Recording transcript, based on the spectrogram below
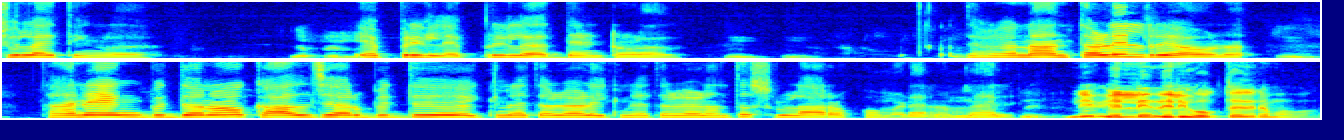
ಜುಲೈ ತಿಂಗಳು. ಏಪ್ರಿಲ್. ಏಪ್ರಿಲ್ ಏಪ್ರಿಲ್ ಹದಿನೆಂಟರೊಳಗೆ. ನಾನು ತಳಿಲ್ರಿ ಅವನ. ತಾನೇ ಹೆಂಗ್ ಬಿದ್ದಾನೋ ಕಾಲ್ ಜಾರ್ ಬಿದ್ದು ಇಕ್ನ ತಳ್ಳಾಳ ಇಕ್ನ ತಳ್ಯಾಳ ಅಂತ ಸುಳ್ಳು ಆರೋಪ ಮಾಡ್ಯಾರ ನಮ್ಮ ಮೇಲೆ ನೀವು ಎಲ್ಲಿಂದ ಎಲ್ಲಿ ಹೋಗ್ತಾ ಇದ್ದೀರಮ್ಮ ಅವಾಗ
